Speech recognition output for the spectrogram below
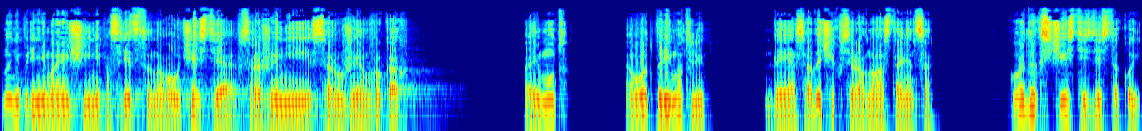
но не принимающие непосредственного участия в сражении с оружием в руках. Поймут, вот примут ли? Да и осадочек все равно останется. Кодекс чести здесь такой.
